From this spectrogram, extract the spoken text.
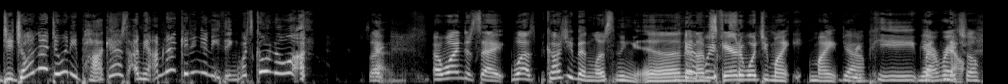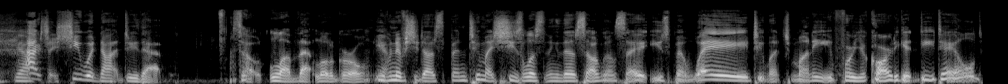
"Did y'all not do any podcasts? I mean, I'm not getting anything. What's going on?" It's like, Yeah. I wanted to say, well, it's because you've been listening in, and I'm scared of what you might might Yeah. repeat. Yeah, but no. Rachel, yeah. actually, she would not do that. So love that little girl. Even if she does spend too much, she's listening to this. So I'm going to say you spend way too much money for your car to get detailed.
